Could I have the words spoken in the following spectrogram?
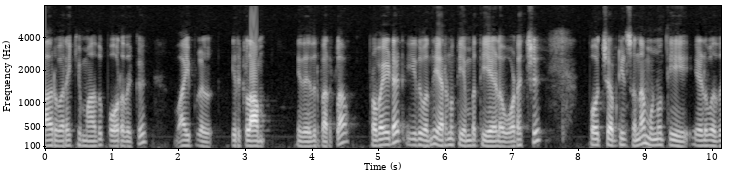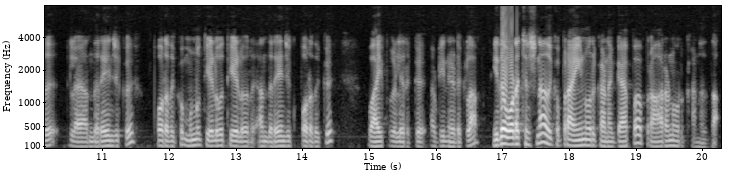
ஆறு வரைக்குமாவது போகிறதுக்கு வாய்ப்புகள் இருக்கலாம். இதை எதிர்பார்க்கலாம். ப்ரொவைடட் இது வந்து இரநூத்தி எண்பத்தி ஏழை உடச்சி போச்சு அப்படின்னு சொன்னால் முந்நூற்றி எழுபது இல்லை அந்த ரேஞ்சுக்கு போகிறதுக்கு முந்நூற்றி எழுபத்தி ஏழு அந்த ரேஞ்சுக்கு போகிறதுக்கு வாய்ப்புகள் இருக்குது அப்படின்னு எடுக்கலாம். இதை உடச்சிருச்சுன்னா அதுக்கப்புறம் ஐநூறுக்கான கேப்பு அப்புறம் அறநூறுக்கானது தான்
